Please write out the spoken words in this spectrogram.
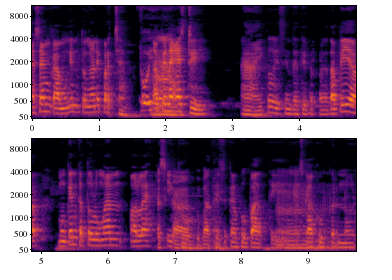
SMK mungkin hitungannya per jam. Oh iya. Tapi nek SD Nah, itu sing dadi perkara. Tapi ya mungkin ketulungan oleh SK iku, Bupati. SK Bupati, Hmm. SK Gubernur.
